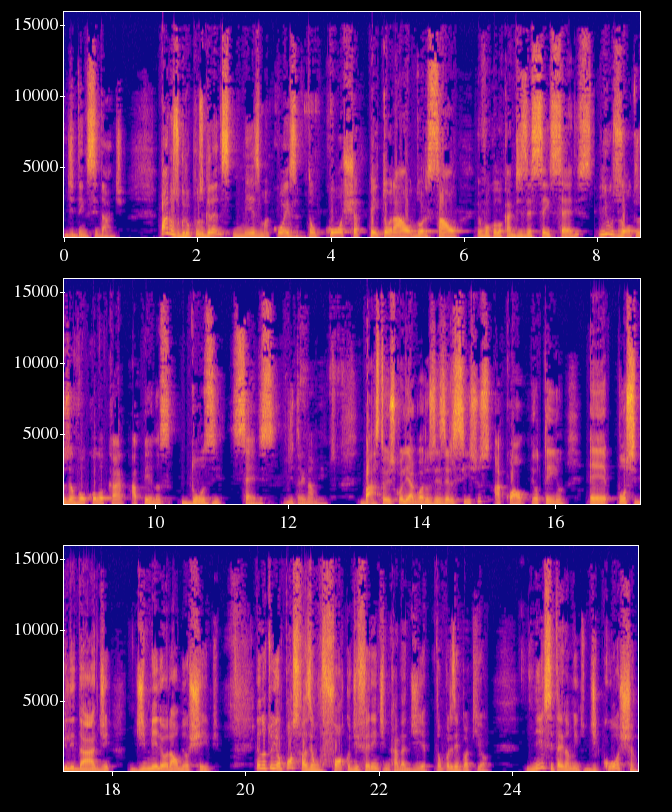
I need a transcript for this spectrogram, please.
de densidade. Para os grupos grandes, mesma coisa. Então coxa, peitoral, dorsal, eu vou colocar 16 séries e os outros eu vou colocar apenas 12 séries de treinamento. Basta eu escolher agora os exercícios a qual eu tenho é, possibilidade de melhorar o meu shape. Leandro eu posso fazer um foco diferente em cada dia? Então, por exemplo, aqui, ó, nesse treinamento de coxa,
